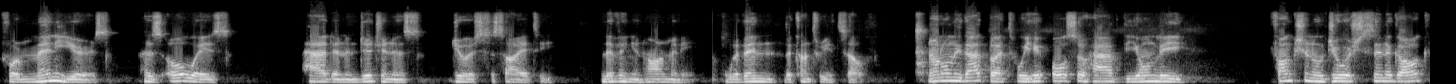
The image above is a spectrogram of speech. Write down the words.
for many years, has always had an indigenous Jewish society living in harmony within the country itself. Not only that, but we also have the only functional Jewish synagogue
